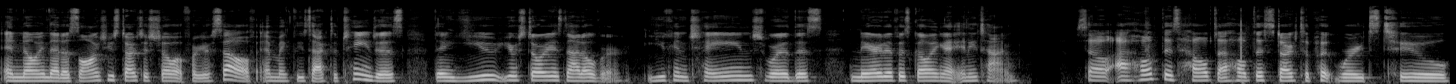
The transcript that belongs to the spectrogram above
And knowing that as long as you start to show up for yourself and make these active changes, then you, your story is not over. You can change where this narrative is going at any time. So I hope this helped. I hope this starts to put words to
